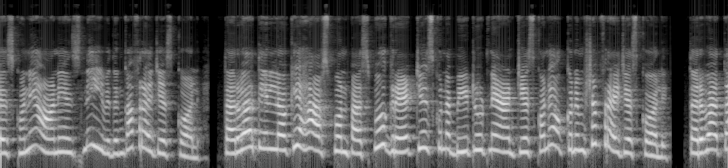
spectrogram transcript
వేసుకొని ఆనియన్స్ని ఈ విధంగా ఫ్రై చేసుకోవాలి. తర్వాత దీనిలోకి హాఫ్ స్పూన్ పసుపు గ్రేట్ చేసుకున్న బీట్రూట్ని యాడ్ చేసుకొని ఒక్క నిమిషం ఫ్రై చేసుకోవాలి. తర్వాత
